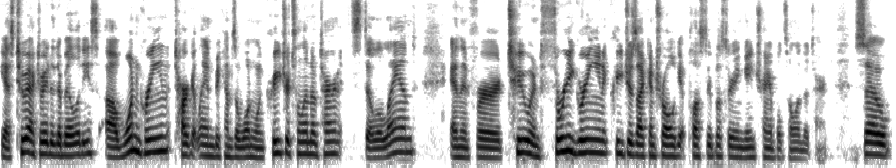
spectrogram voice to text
He has two activated abilities. Uh, one green, target land becomes a one one creature till end of turn. It's still a land. And then for two and three green, creatures I control get plus three plus three and gain trample till end of turn. So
